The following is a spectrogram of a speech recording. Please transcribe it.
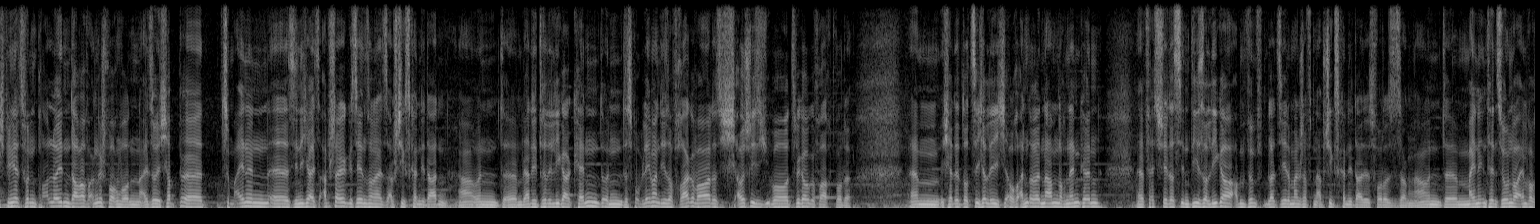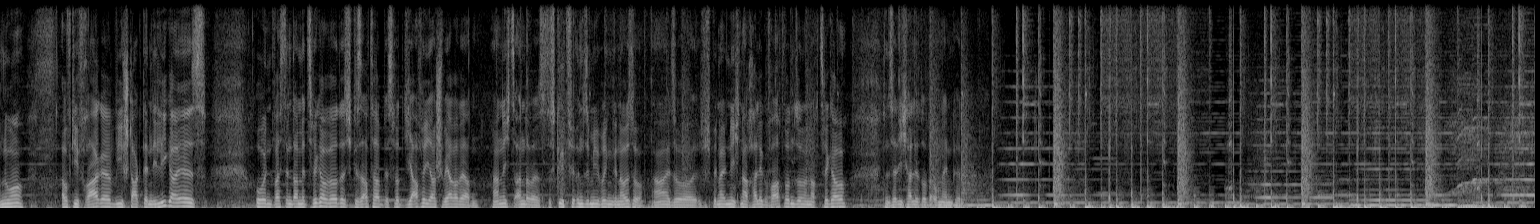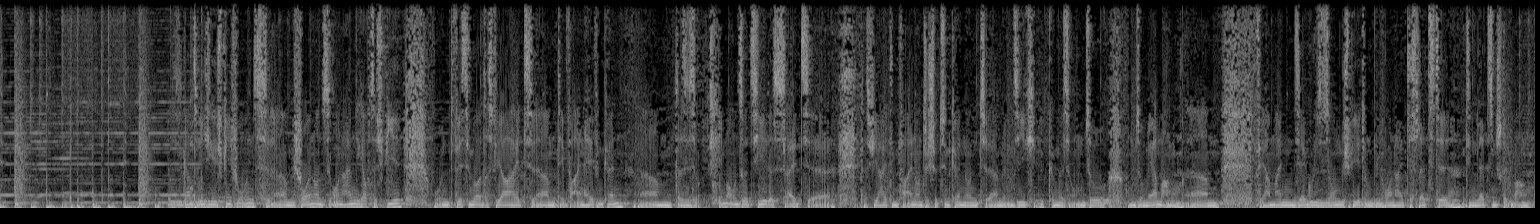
Ich bin jetzt von ein paar Leuten darauf angesprochen worden. Also ich habe äh, zum einen äh, sie nicht als Absteiger gesehen, sondern als Abstiegskandidaten. Ja, und äh, wer die dritte Liga kennt und das Problem an dieser Frage war, dass ich ausschließlich über Zwickau gefragt wurde. Ähm, ich hätte dort sicherlich auch andere Namen noch nennen können. Äh, fest steht, dass in dieser Liga am fünften Platz jede Mannschaft ein Abstiegskandidat ist vor der Saison. Ja. Und äh, meine Intention war einfach nur auf die Frage, wie stark denn die Liga ist und was denn damit Zwickau wird, dass ich gesagt habe, es wird Jahr für Jahr schwerer werden. Ja, nichts anderes. Das gilt für uns im Übrigen genauso. Ja, also ich bin halt nicht nach Halle gefragt worden, sondern nach Zwickau. Sonst hätte ich Halle dort auch nennen können. Uns. Ähm, wir freuen uns unheimlich auf das Spiel und wissen wir, dass wir halt ähm, dem Verein helfen können. Ähm, das ist immer unser Ziel, dass, halt, äh, dass wir halt den Verein unterstützen können und äh, mit dem Sieg können wir es umso, umso mehr machen. wir haben eine sehr gute Saison gespielt und wir wollen halt das letzte, den letzten Schritt machen.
